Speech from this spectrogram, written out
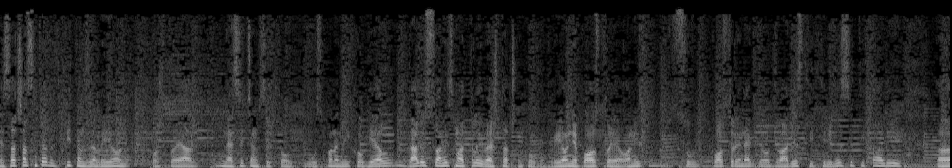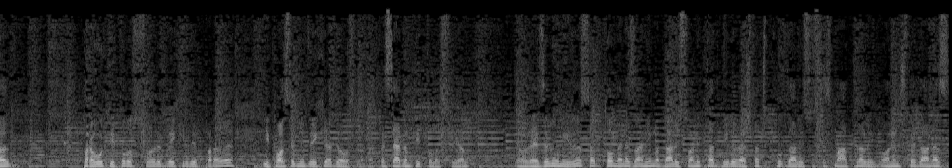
E sad šta sam teo da te pitam za Lyon, pošto ja ne sjećam se tog uspona njihovog, jel, da li su oni smatrali veštačkim klubom? Lyon je postoje, oni su postojali negde od 20-ih, 30-ih, ali uh, prvu titulu su osvojili 2001. i poslednju 2008. Dakle, sedam titula su, jel, vezali u nizu, sad to mene zanima da li su oni tad bili veštački klub, da li su se smatrali onim što je danas,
